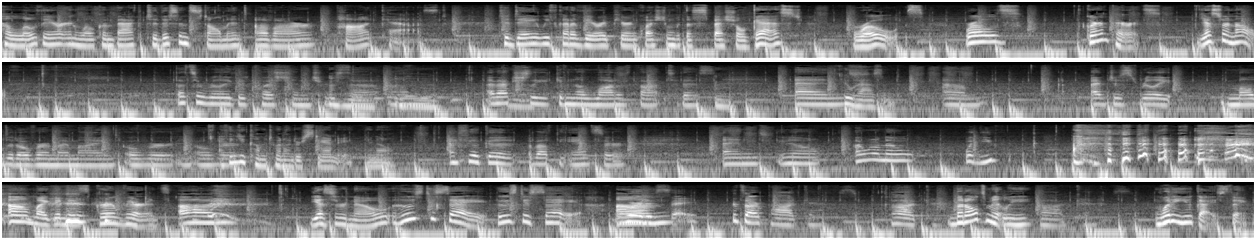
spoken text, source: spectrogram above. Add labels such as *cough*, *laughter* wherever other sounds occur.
Hello there, and welcome back to this installment of our podcast. Today, we've got a very pure question with a special guest, Rose. Rose, grandparents, yes or no? That's a really good question, Teresa. Mm-hmm. Um, I've actually given a lot of thought to this, and Mm. Who hasn't? Um, I've just really mulled it over in my mind over and over. I think you come to an understanding, you know? I feel good about the answer, and you know, I want to know what you. Think. *laughs* oh my goodness, grandparents. Um, yes or no? Who's to say? Who's to say? Where to Um, say? It's our podcast. Podcast. But ultimately, Podcast. what do you guys think?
